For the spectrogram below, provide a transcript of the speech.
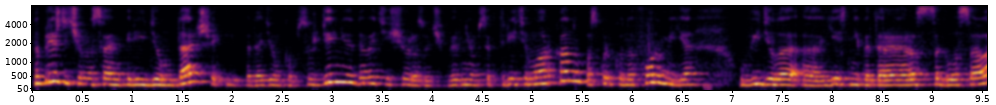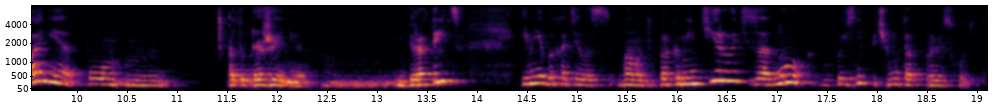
Но прежде чем мы с вами перейдем дальше и подойдем к обсуждению, давайте еще разочек вернемся к третьему аркану, поскольку на форуме я увидела, э, есть некоторое рассогласование по отображению императриц, и мне бы хотелось вам это прокомментировать, заодно как бы пояснить, почему так происходит.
